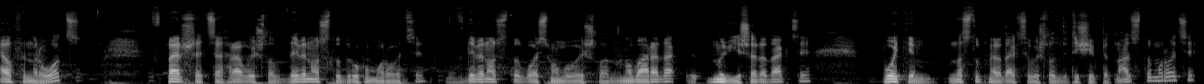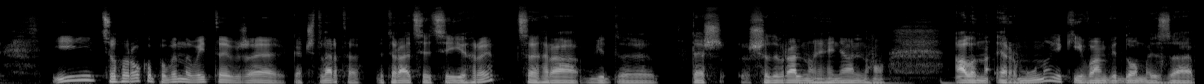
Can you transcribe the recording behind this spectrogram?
Elfen Roads. Вперше ця гра вийшла в 92-му році, в 98-му вийшла нова реда... новіша редакція. Потім наступна редакція вийшла в 2015 році, і цього року повинна вийти вже четверта ітерація цієї гри. Це гра від е, теж шедеврального геніального Алана Ермуна, який вам відомий за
